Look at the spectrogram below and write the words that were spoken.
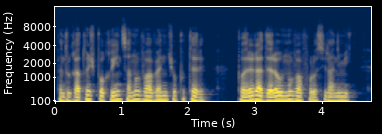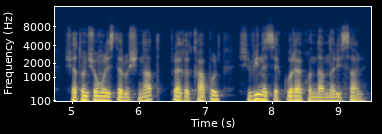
Pentru că atunci pocăința nu va avea nicio putere. Părerea de rău nu va folosi la nimic. Și atunci omul este rușinat, pleacă capul și vine securea condamnării sale.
